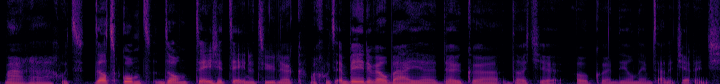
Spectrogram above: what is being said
Maar uh, goed, dat komt dan TZT natuurlijk. Maar goed, en ben je er wel bij? Uh, dat je ook deelneemt aan de challenge.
